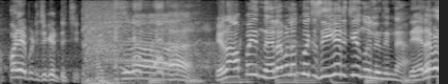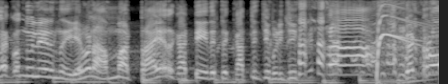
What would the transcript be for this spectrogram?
അപ്പഴേ പിടിച്ച് കെട്ടിച്ച്. എടാ അപ്പൊ ഈ നിലവിളക്ക് വെച്ച് സ്വീകരിച്ചൊന്നുമില്ല നിന്നെ? നിലവിളക്കൊന്നുമില്ലായിരുന്നു. എവിടെ അമ്മ ടയർ കട്ട് ചെയ്തിട്ട് കത്തിച്ച് പിടിച്ച്. വിളിച്ചു.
